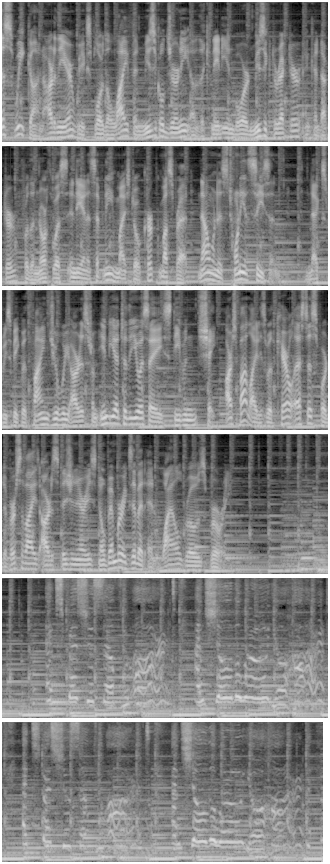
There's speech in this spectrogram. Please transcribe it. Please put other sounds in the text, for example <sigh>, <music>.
This week on Art in the Air, we explore the life and musical journey of the Canadian Board music director and conductor for the Northwest Indiana Symphony, Maestro Kirk Muspratt, now in his 20th season. Next, we speak with fine jewelry artist from India to the USA, Stephen Shake. Our spotlight is with Carol Estes for Diversified Artist Visionaries November exhibit at Wild Rose Brewery. Express yourself through art and show the world your heart. Express yourself through art and show the world your heart.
